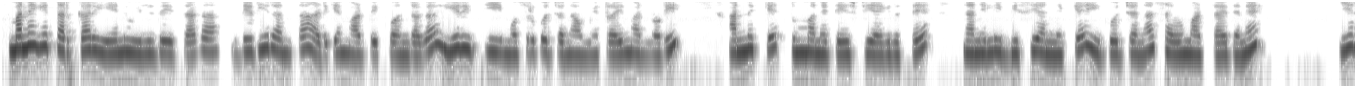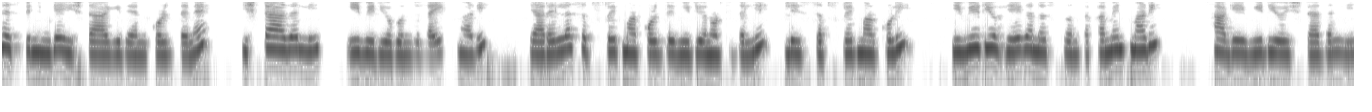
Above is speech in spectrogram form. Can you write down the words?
ಮನೆಗೆ ತರಕಾರಿ ಏನು ಇಲ್ಲದೆ ಇದ್ದಾಗ ದಿಢೀರ್ ಅಂತ ಅಡುಗೆ ಮಾಡಬೇಕು ಅಂದಾಗ ಈ ರೀತಿ ಮೊಸರು ಗೊಜ್ಜನ್ನ ಒಮ್ಮೆ ಟ್ರೈ ಮಾಡಿ ನೋಡಿ ಅನ್ನಕ್ಕೆ ತುಂಬಾನೇ ಟೇಸ್ಟಿಯಾಗಿರುತ್ತೆ ನಾನಿಲ್ಲಿ ಬಿಸಿ ಅನ್ನಕ್ಕೆ ಈ ಗೊಜ್ಜನ್ನ ಸರ್ವ್ ಮಾಡ್ತಾ ಇದ್ದೇನೆ. ಈ ರೆಸಿಪಿ ನಿಮಗೆ ಇಷ್ಟ ಆಗಿದೆ ಅಂದ್ಕೊಳ್ತೇನೆ ಇಷ್ಟ ಆದಲ್ಲಿ ಈ ವಿಡಿಯೋಗೊಂದು ಲೈಕ್ ಮಾಡಿ. ಯಾರೆಲ್ಲ ಸಬ್ಸ್ಕ್ರೈಬ್ ಮಾಡ್ಕೊಳ್ತೇವೆ ವಿಡಿಯೋ ನೋಡ್ತಿದ್ದಲ್ಲಿ ಪ್ಲೀಸ್ ಸಬ್ಸ್ಕ್ರೈಬ್ ಮಾಡ್ಕೊಳ್ಳಿ. ಈ ವಿಡಿಯೋ ಹೇಗೆ ಅನ್ನಿಸ್ತು ಅಂತ ಕಮೆಂಟ್ ಮಾಡಿ. ಹಾಗೆ ವಿಡಿಯೋ ಇಷ್ಟ ಆದಲ್ಲಿ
